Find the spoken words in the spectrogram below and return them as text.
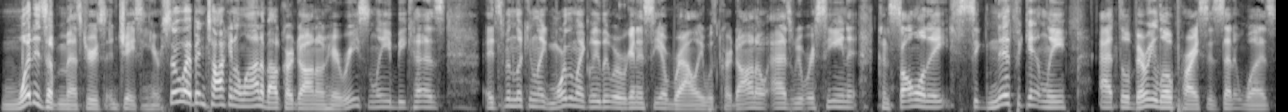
What is up, investors? Jason here. So, I've been talking a lot about Cardano here recently because it's been looking like more than likely that we were going to see a rally with Cardano as we were seeing it consolidate significantly at the very low prices that it was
